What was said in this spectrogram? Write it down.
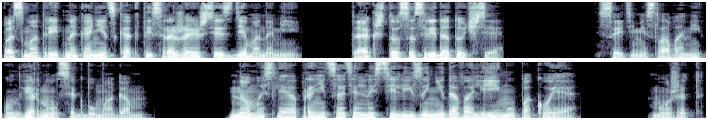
Посмотреть, наконец, как ты сражаешься с демонами. Так что сосредоточься. С этими словами он вернулся к бумагам. Но мысли о проницательности Лизы не давали ему покоя. Может,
